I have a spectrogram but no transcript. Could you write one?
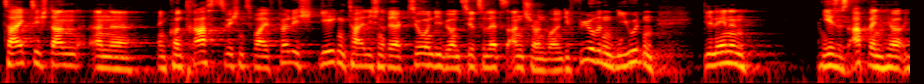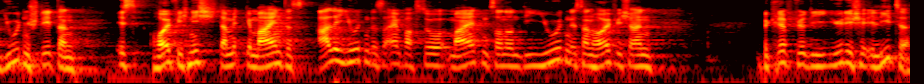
zeigt sich dann eine, ein Kontrast zwischen zwei völlig gegenteiligen Reaktionen, die wir uns hier zuletzt anschauen wollen. Die führenden Juden, die lehnen Jesus ab. Wenn hier Juden steht, dann ist häufig nicht damit gemeint, dass alle Juden das einfach so meinten, sondern die Juden ist dann häufig ein Begriff für die jüdische Elite.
